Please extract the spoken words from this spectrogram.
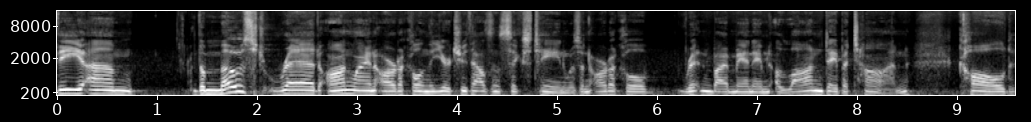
The, um, the most read online article in the year 2016 was an article written by a man named Alain de Botton called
